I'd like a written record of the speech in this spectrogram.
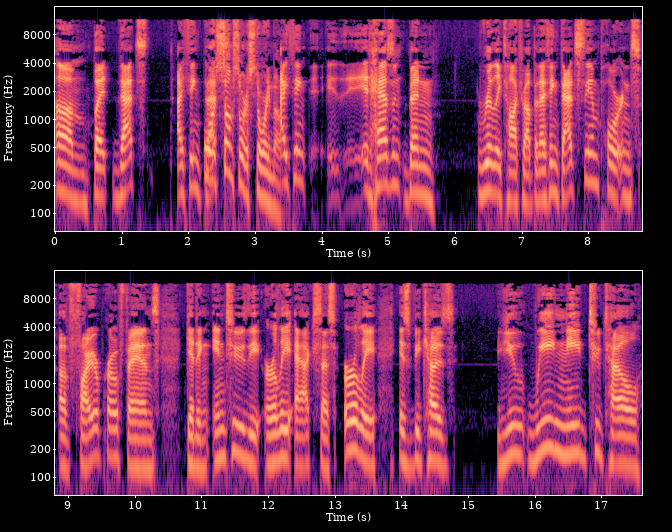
um but that's i think or some sort of story mode. I think it, it hasn't been really talked about, but I think that's the importance of Fire Pro fans getting into the early access early is because you we need to tell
